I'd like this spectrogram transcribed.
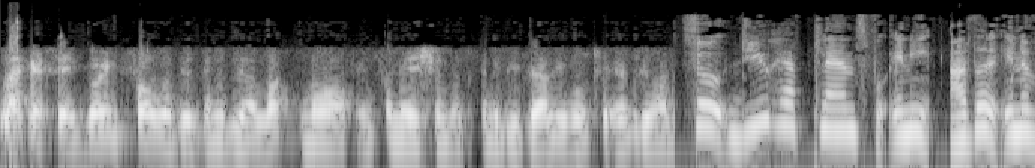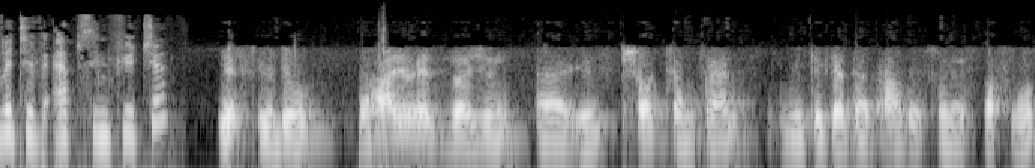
like I said, going forward, there's going to be a lot more of information that's going to be valuable to everyone. So, do you have plans for any other innovative apps in future? Yes, we do. The iOS version uh, is short-term plan. We need to get that out as soon as possible.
